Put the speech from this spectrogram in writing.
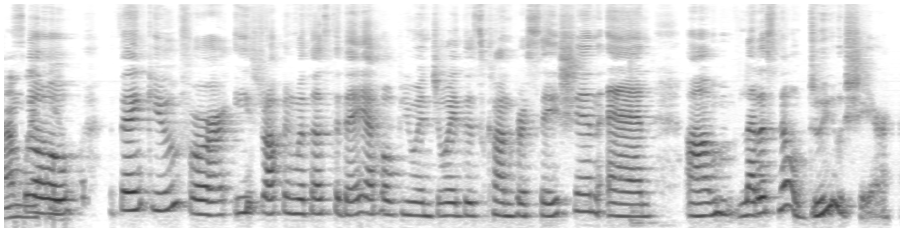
I'm with you. So, thank you for eavesdropping with us today. I hope you enjoyed this conversation and um, let us know do you share?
